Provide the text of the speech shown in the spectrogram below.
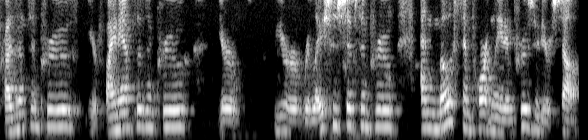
presence improves, your finances improve, your your relationships improve and most importantly it improves with yourself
